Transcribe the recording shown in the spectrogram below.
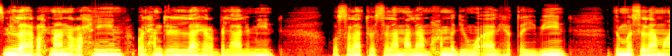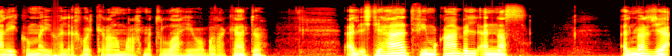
بسم الله الرحمن الرحيم والحمد لله رب العالمين والصلاة والسلام على محمد وآله الطيبين. ثم السلام عليكم أيها الأخوة الكرام ورحمة الله وبركاته. الاجتهاد في مقابل النص. المرجع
